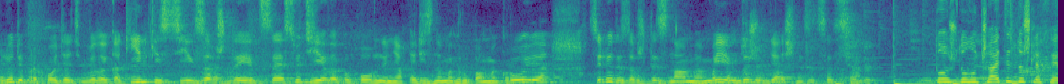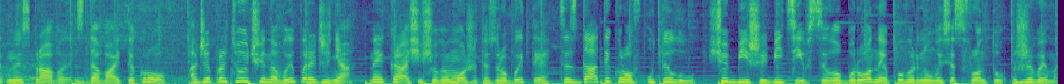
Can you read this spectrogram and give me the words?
Люди приходять велика кількість їх завжди. Це суттєве поповнення різними групами крові. Ці люди завжди з нами. Ми їм дуже вдячні за це все. Тож долучайтесь до шляхетної справи, здавайте кров. Адже працюючи на випередження, найкраще, що ви можете зробити, це здати кров у тилу, щоб більше бійців сил оборони повернулися з фронту живими.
